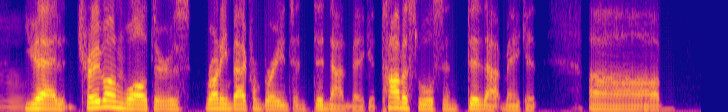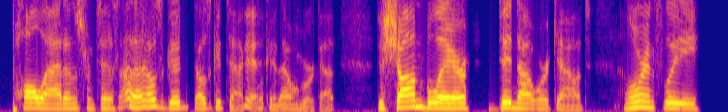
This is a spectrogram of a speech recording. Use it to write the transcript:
Mm. You had Trayvon Walters, running back from Bradenton, did not make it. Thomas Wilson did not make it. Uh, Paul Adams from Tennessee. Oh, that was good. That was a good tackle. Yeah, okay, that one worked out. Deshaun Blair did not work out. Lawrence Lee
